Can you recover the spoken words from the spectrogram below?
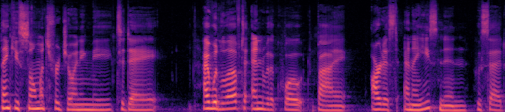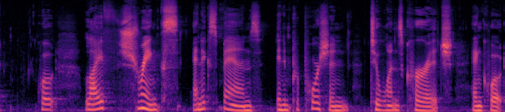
Thank you so much for joining me today. I would love to end with a quote by artist Anais Nin, who said, quote, Life shrinks and expands in proportion to one's courage, end quote.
